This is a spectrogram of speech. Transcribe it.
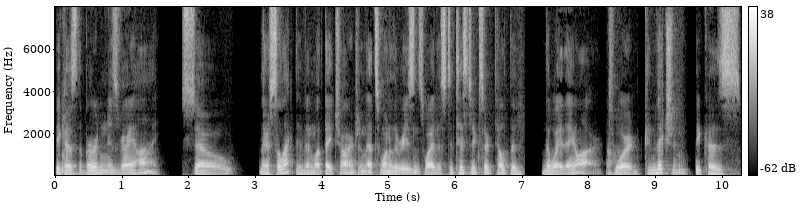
because the burden is very high. So they're selective in what they charge. And that's one of the reasons why the statistics are tilted the way they are Uh-huh. toward conviction, because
